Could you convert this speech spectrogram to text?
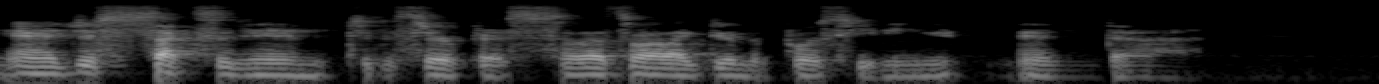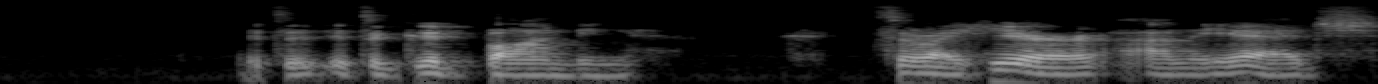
and it just sucks it in to the surface. So that's why I like doing the post heating, and uh, it's a it's a good bonding. So right here on the edge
